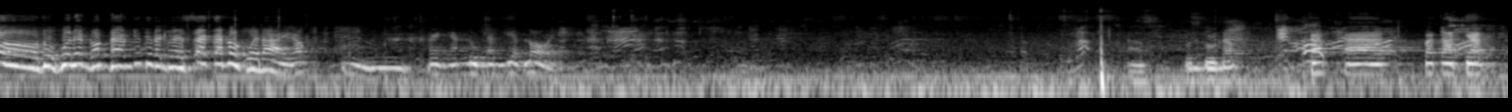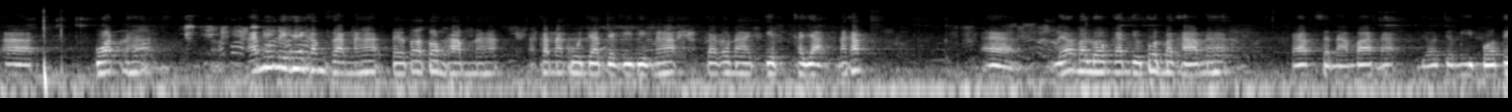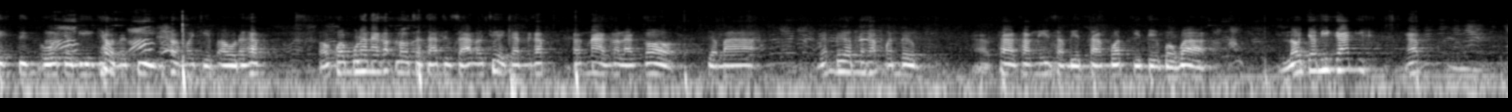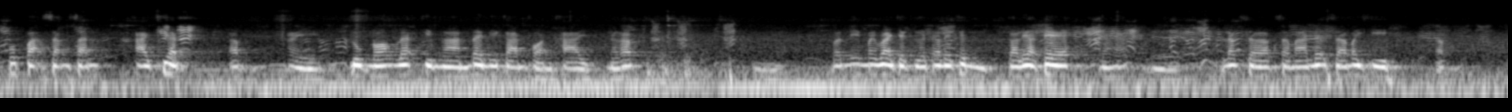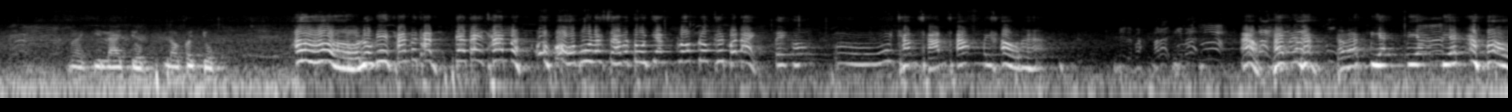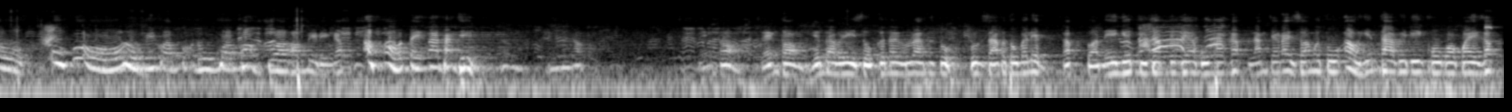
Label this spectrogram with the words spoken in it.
ถูกผู้เล่นของทางยุติธรรมแซกกันลูกไว้ได้ครับมไม่งั้นลูกนั้นเรียบร้อยครับคุณดูครับครับอ่าประกาศจากอ่าบอสนะฮะ อันนี้ไม่ใช่คำสั่งนะฮะ แต่ก็ต้องทำนะฮะคณะครูจารย์จากกีดิกนะฮะกรุณาเก็บขยะนะครับอ่าแล้วมารวมกันอยู่ต้นมะขามนะฮะ ครับสนามบ้านนะฮะเดี๋ยวจะมีปรเต็กตึงโอจะมีเจ้าหน้าที่เข้ามาเก็บเอานะครับขอความกรุณาครับ เราสถานศึกษาเราช่วยกันนะครับ ข้างหน้าข้างหลังก็จะมาเหมือนเดิมนะครับ เหมือนเดิมอ่าถ้าครั้งนี้สำเร็จทางวัดจิตเตบอกว่า เราจะมีการอีกครับพบปะสังสรรค์คลายเครียด ครับ ให้ลูกน้องและทีมงานได้มีการผ่อนคลายนะครับ วันนี้ไม่ว่าจะเกิดอะไรขึ้นก็แล้วแต่นะฮะรักษาสมานและสามัคคีครับเมื่อกีฬาจบเราก็จบอ้าวลูกนี้ทันไม่ทันจะได้ทันไหมโอ้โหผู้รักษาประตูยังล้มลงขึ้นมาได้เตะออกช้ำสามช้ำไม่เข้านะฮะ อ้าวทันไหมทันแต่ว่าเบียดเบียดเบียดอ้าวโอ้โหลูกนี้ความดูความคล่องตัวของเด็กๆครับโอ้โหเตะมาทันทีแสงทองแสงทองยึดตาไปที่ส่งขึ้นได้รูปร่างประตูรักษาประตูไม่เล่นครับ ตอนนี้ยึดที่ทัพเป็นแพ้บุญครับ หลังจากได้สองประตู เอ้าเห็นท่าไปดีโคกออกไปครับ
